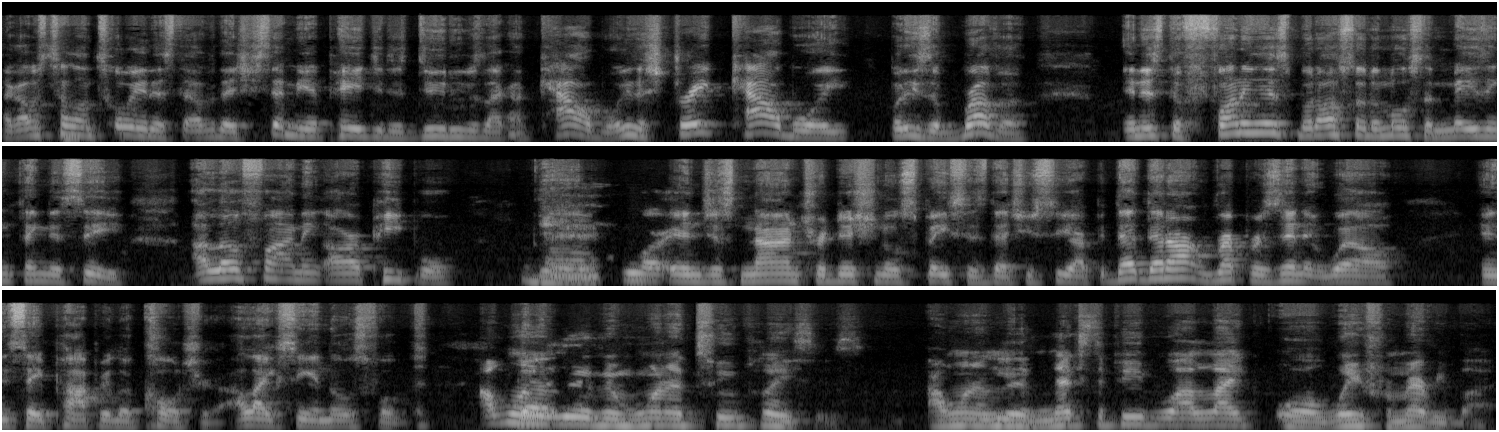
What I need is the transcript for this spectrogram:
Like I was telling Toya this the other day. She sent me a page of this dude who's like a cowboy. He's a straight cowboy, but he's a brother. And it's the funniest, but also the most amazing thing to see. I love finding our people Yeah. um, who are in just non-traditional spaces that you see are that, that aren't represented well in say popular culture. I like seeing those folks. I want to live in one or two places. I want to Yeah. live next to people I like or away from everybody.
